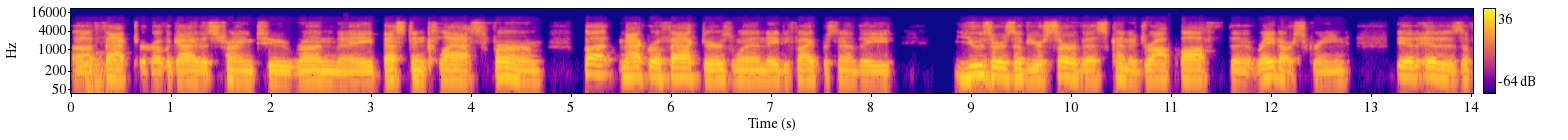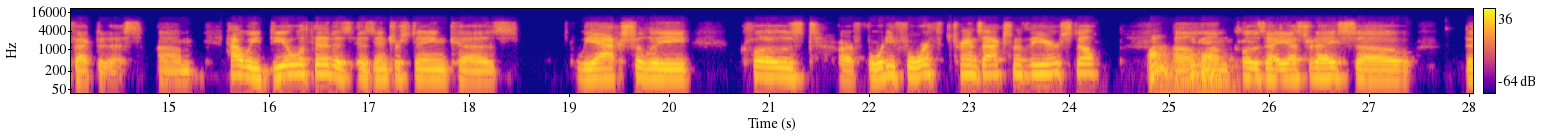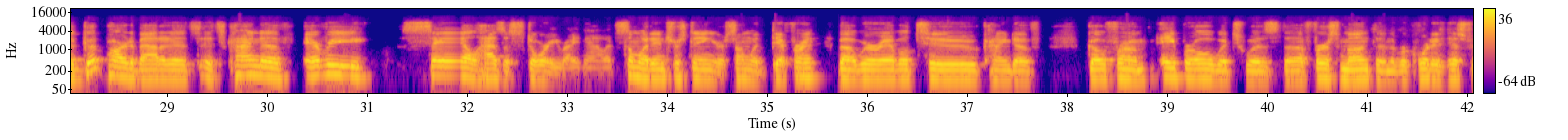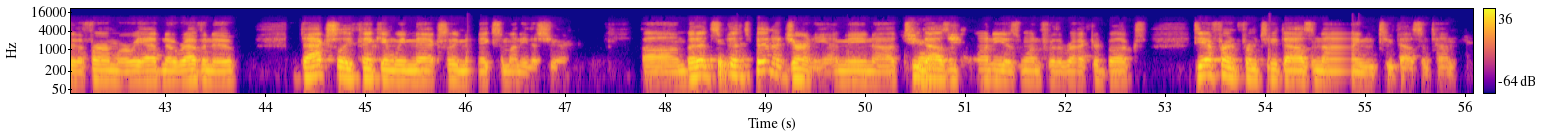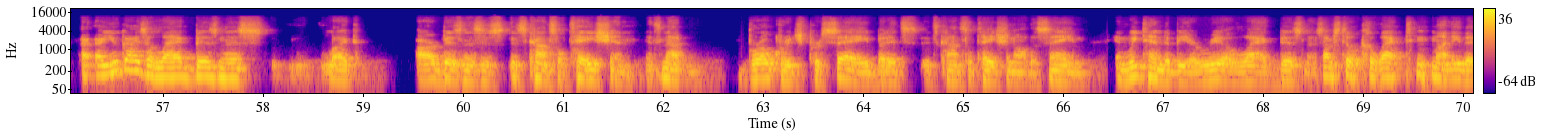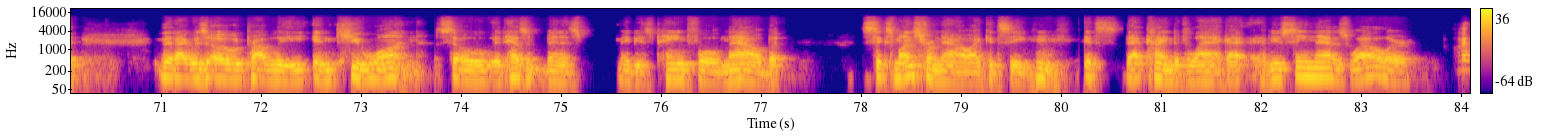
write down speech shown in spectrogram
uh, factor of a guy that's trying to run a best in class firm. But macro factors, when 85% of the users of your service kind of drop off the radar screen, it, it has affected us. Um, how we deal with it is, is interesting because we actually closed our 44th transaction of the year still. Wow. Okay. Um, closed that yesterday. So the good part about it it's it's kind of every sale has a story right now it's somewhat interesting or somewhat different but we are able to kind of go from april which was the first month in the recorded history of the firm where we had no revenue to actually thinking we may actually make some money this year. Um, but it's it's been a journey. I mean uh, 2020 is one for the record books different from 2009 and 2010 are you guys a lag business? Like our business is, is consultation? It's not brokerage per se, but it's it's consultation all the same. And we tend to be a real lag business. I'm still collecting money that that I was owed probably in Q1. So it hasn't been as maybe as painful now, but six months from now, I could see, hmm, it's that kind of lag. I, have you seen that as well, or?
